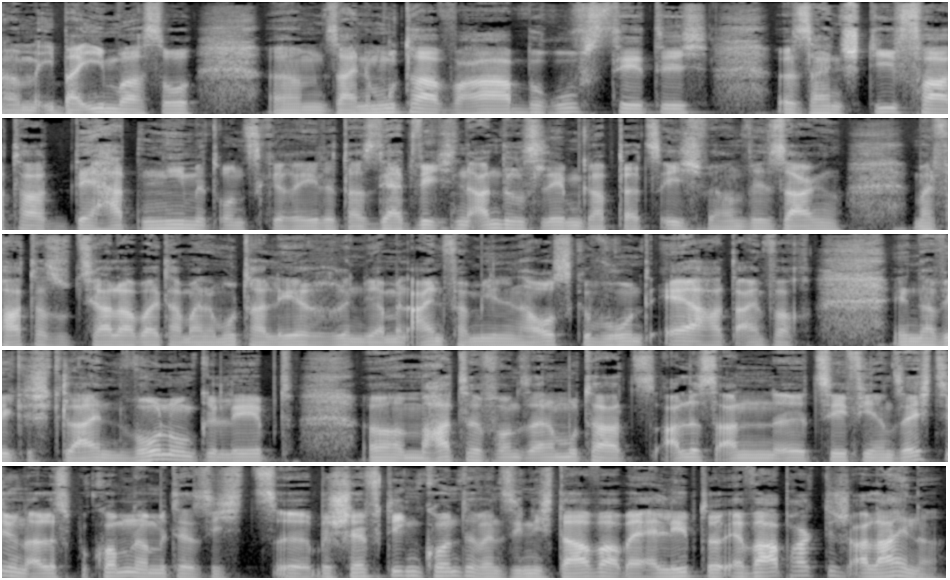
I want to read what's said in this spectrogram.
Ähm, bei ihm war es so, ähm, seine Mutter war berufstätig, äh, sein Stiefvater, der hat nie mit uns geredet. Also der hat wirklich ein anderes Leben gehabt als ich. Während wir sagen, mein Vater Sozialarbeiter, meine Mutter Lehrerin, wir haben in einem Familienhaus gewohnt. Er hat einfach in einer wirklich kleinen Wohnung gelebt, ähm, hatte von seiner Mutter alles an äh, C64 und alles bekommen, damit er sich äh, beschäftigen konnte, wenn sie nicht da war. Aber er lebte, er war praktisch alleine.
